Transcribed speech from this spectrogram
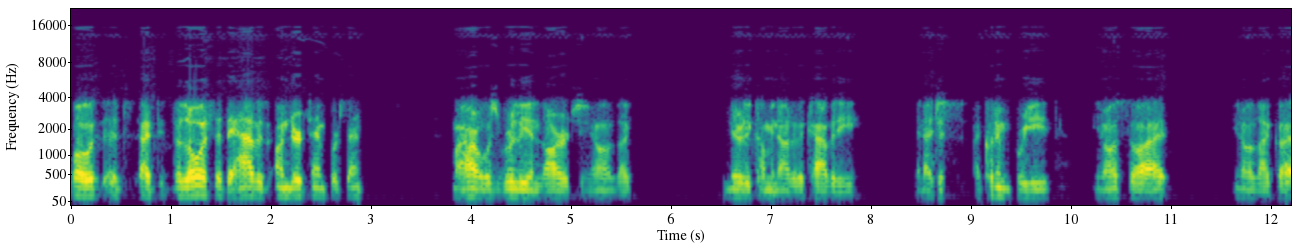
Well, it's, it's I, the lowest that they have is under ten percent. My heart was really enlarged, you know, like nearly coming out of the cavity, and I just I couldn't breathe, you know. So I, you know, like I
